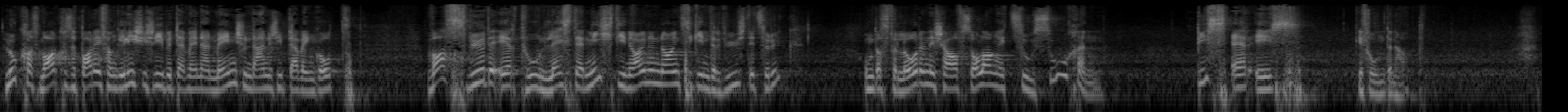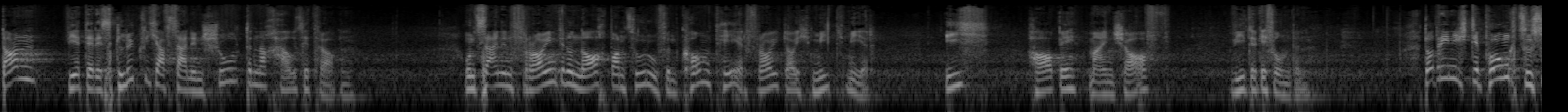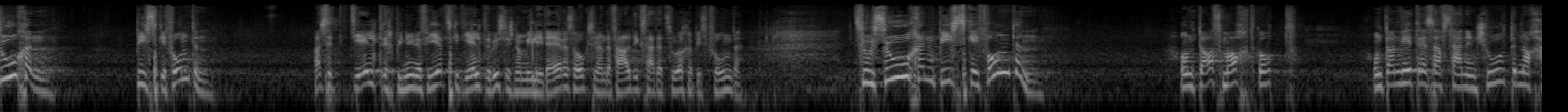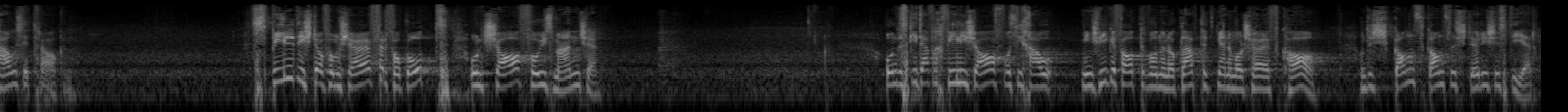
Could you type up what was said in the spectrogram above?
Lukas, Markus, ein paar Evangelisten schreiben, wenn ein Mensch und einer schreibt auch wenn Gott. Was würde er tun? Lässt er nicht die 99 in der Wüste zurück, um das verlorene Schaf so lange zu suchen, bis er es gefunden hat? Dann wird er es glücklich auf seinen Schultern nach Hause tragen und seinen Freunden und Nachbarn zurufen, kommt her, freut euch mit mir. Ich habe mein Schaf wiedergefunden. Da drin ist der Punkt zu suchen, bis gefunden. Also die Älteren, ich bin 49, die Älteren wissen, es ist noch Militär so, wenn der Feldig sagt, suchen bis gefunden. Zu suchen bis gefunden. Und das macht Gott. Und dann wird er es auf seinen Schultern nach Hause tragen. Das Bild ist da vom Schäfer, von Gott und Schaf von uns Menschen. Und es gibt einfach viele Schafe, die sich auch, mein Schwiegervater, der noch gelebt hat, wir haben einmal Schäfe gehabt. Und es ist ganz, ganz ein störrisches Tier.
